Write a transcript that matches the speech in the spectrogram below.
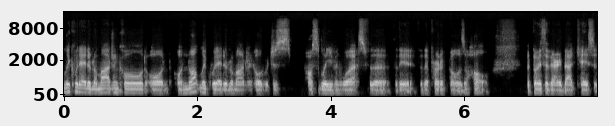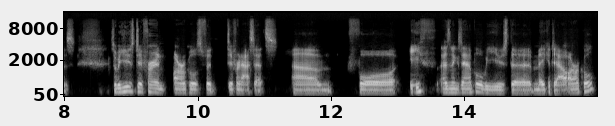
liquidated or margin called, or or not liquidated or margin called, which is possibly even worse for the for the for the protocol as a whole. But both are very bad cases. So we use different oracles for different assets. Um, for ETH, as an example, we use the MakerDAO oracle.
